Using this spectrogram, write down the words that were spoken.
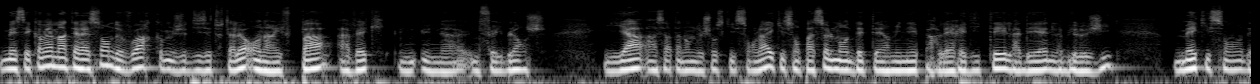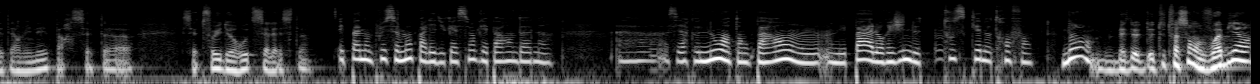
Mais c'est quand même intéressant de voir, comme je disais tout à l'heure, on n'arrive pas avec une, euh, feuille blanche. Il y a un certain nombre de choses qui sont là et qui ne sont pas seulement déterminées par l'hérédité, l'ADN, la biologie, mais qui sont déterminées par cette, euh, cette feuille de route céleste. Et pas non plus seulement par l'éducation que les parents donnent. Euh, c'est-à-dire que nous, en tant que parents, on n'est pas à l'origine de tout ce qu'est notre enfant. Non, mais de, toute façon, on voit bien,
